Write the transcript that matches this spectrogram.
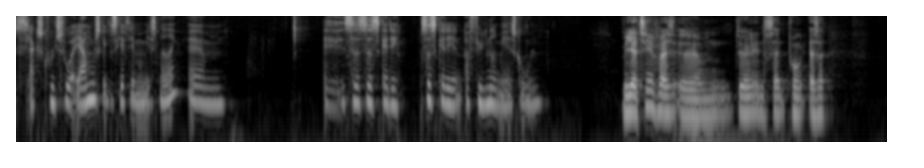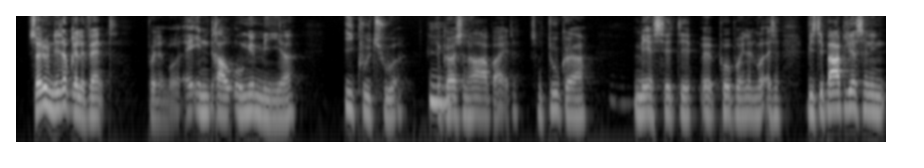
slags kultur, jeg måske beskæftiger mig mest med, ikke? Øhm, øh, så, så, skal det, så skal det ind og fylde noget mere i skolen. Men jeg tænker faktisk, øh, det er et interessant punkt, altså, så er det jo netop relevant, på en eller anden måde, at inddrage unge mere i kultur, mm. at gøre sådan noget arbejde, som du gør, med at sætte det øh, på på en eller anden måde. Altså, hvis det bare bliver sådan en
